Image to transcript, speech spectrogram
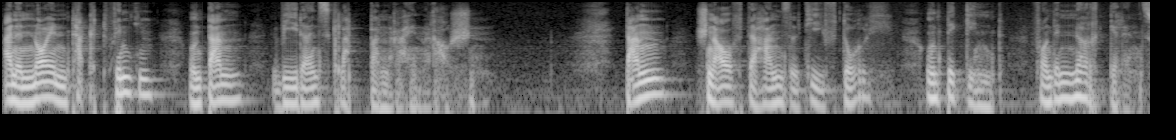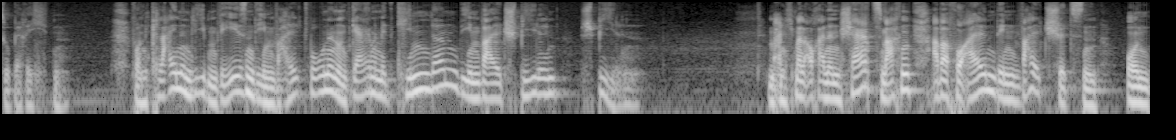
einen neuen Takt finden und dann wieder ins Klappern reinrauschen. Dann schnauft der Hansel tief durch und beginnt von den Nörgelen zu berichten. Von kleinen lieben Wesen, die im Wald wohnen und gerne mit Kindern, die im Wald spielen, spielen. Manchmal auch einen Scherz machen, aber vor allem den Wald schützen und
